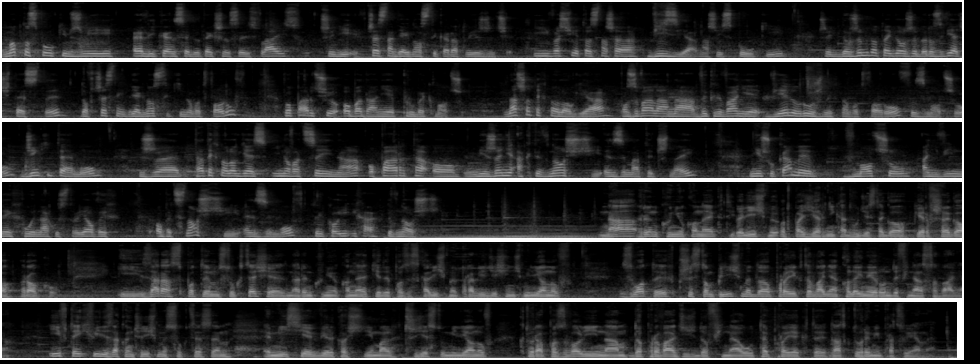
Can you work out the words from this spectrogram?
Motto spółki brzmi Early Cancer Detection Saves Lives, czyli wczesna diagnostyka ratuje życie. I właściwie to jest nasza wizja naszej spółki, czyli dążymy do tego, żeby rozwijać testy do wczesnej diagnostyki nowotworów w oparciu o badanie próbek moczu. Nasza technologia pozwala na wykrywanie wielu różnych nowotworów z moczu. Dzięki temu, że ta technologia jest innowacyjna, oparta o mierzenie aktywności enzymatycznej, nie szukamy w moczu ani w innych płynach ustrojowych obecności enzymów, tylko ich aktywności. Na rynku New Connect byliśmy od października 2021 roku. I zaraz po tym sukcesie na rynku New Connect, kiedy pozyskaliśmy prawie 10 milionów złotych, przystąpiliśmy do projektowania kolejnej rundy finansowania. I w tej chwili zakończyliśmy sukcesem emisję w wielkości niemal 30 milionów, która pozwoli nam doprowadzić do finału te projekty, nad którymi pracujemy.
